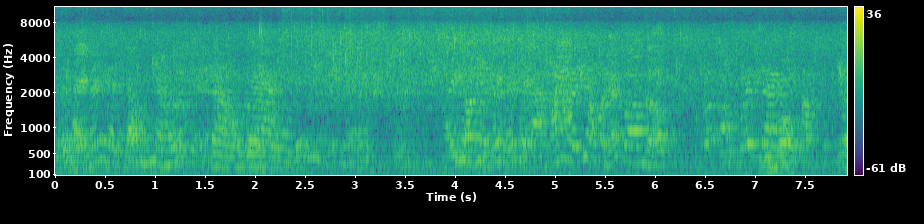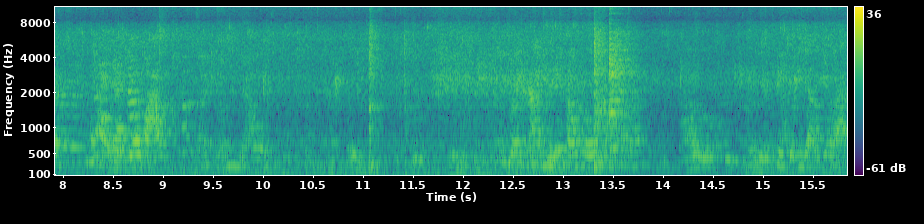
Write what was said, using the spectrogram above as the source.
để thầy nói chọn không ra nước sao không ra gì đấy thầy thôi thầy nói để thầy làm máy chứ không có để con được cái này là vô bạo Cái này đi đâu luôn Ừ, nhiều khi trộn dầu vô hả?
